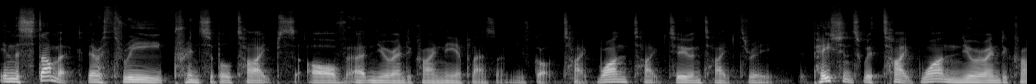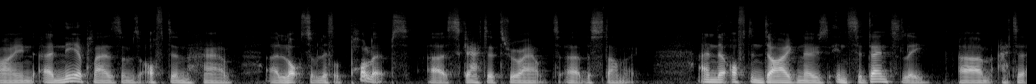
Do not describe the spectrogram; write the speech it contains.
In the stomach, there are three principal types of uh, neuroendocrine neoplasm. You've got type 1, type 2, and type 3. Patients with type 1 neuroendocrine uh, neoplasms often have uh, lots of little polyps uh, scattered throughout uh, the stomach. And they're often diagnosed incidentally um, at, a,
